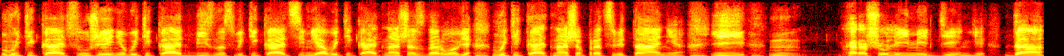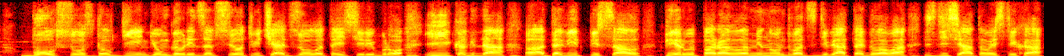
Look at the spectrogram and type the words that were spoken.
вытекает служение, вытекает бизнес, вытекает семья, вытекает наше здоровье, вытекает наше процветание. И Хорошо ли иметь деньги? Да, Бог создал деньги, Он говорит, за все отвечать золото и серебро. И когда а, Давид писал первый Параламенон, 29 глава, с 10 стиха,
